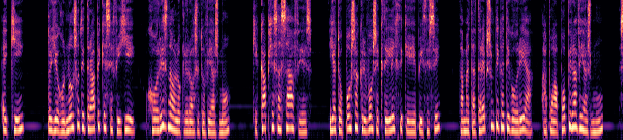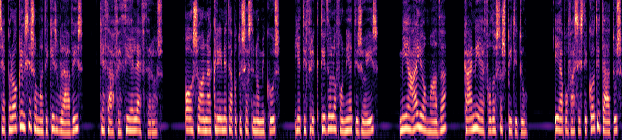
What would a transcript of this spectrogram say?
Εκεί, το γεγονός ότι τράπηκε σε φυγή χωρίς να ολοκληρώσει το βιασμό και κάποιες ασάφειες για το πώς ακριβώς εκτελήχθηκε η επίθεση θα μετατρέψουν την κατηγορία από απόπειρα βιασμού σε πρόκληση σωματικής βλάβης και θα αφαιθεί ελεύθερος. Όσο ανακρίνεται από τους αστυνομικούς για τη φρικτή δολοφονία της ζωής, μία άλλη ομάδα κάνει έφοδο στο σπίτι του. Η αποφασιστικότητά τους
